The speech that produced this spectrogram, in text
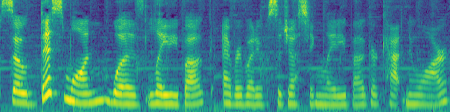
so this one was Ladybug. Everybody was suggesting Ladybug or Cat Noir,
